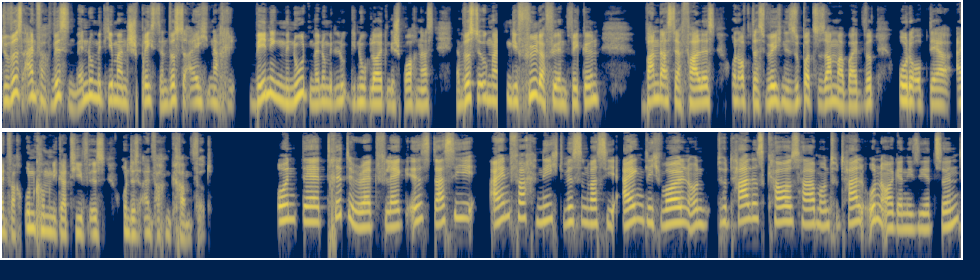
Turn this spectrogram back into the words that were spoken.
du wirst einfach wissen, wenn du mit jemandem sprichst, dann wirst du eigentlich nach wenigen Minuten, wenn du mit genug Leuten gesprochen hast, dann wirst du irgendwann ein Gefühl dafür entwickeln, wann das der Fall ist und ob das wirklich eine super Zusammenarbeit wird oder ob der einfach unkommunikativ ist und es einfach ein Krampf wird. Und der dritte Red Flag ist, dass sie einfach nicht wissen, was sie eigentlich wollen und totales Chaos haben und total unorganisiert sind.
